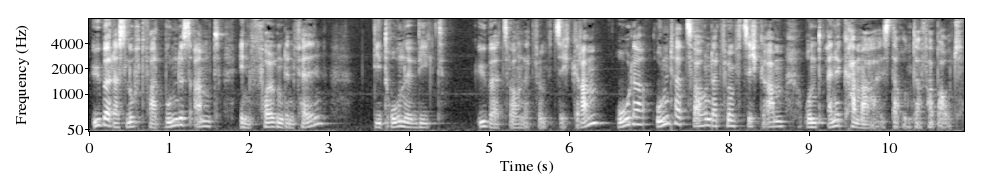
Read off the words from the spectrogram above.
über das Luftfahrtbundesamt in folgenden Fällen. Die Drohne wiegt über 250 Gramm oder unter 250 Gramm und eine Kamera ist darunter verbaut.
